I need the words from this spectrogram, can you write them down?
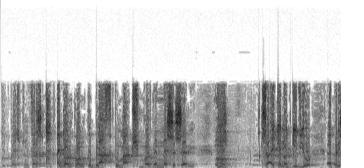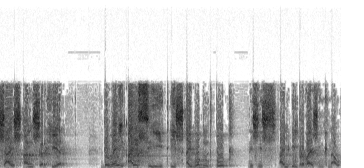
Good question. First, I don't want to bluff too much, more than necessary. so I cannot give you a precise answer here. The way I see it is I wouldn't put, this is, I'm improvising now,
